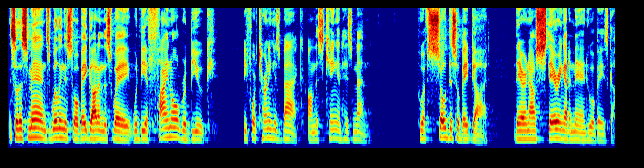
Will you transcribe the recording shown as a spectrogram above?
And so, this man's willingness to obey God in this way would be a final rebuke before turning his back on this king and his men who have so disobeyed God. They are now staring at a man who obeys God.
